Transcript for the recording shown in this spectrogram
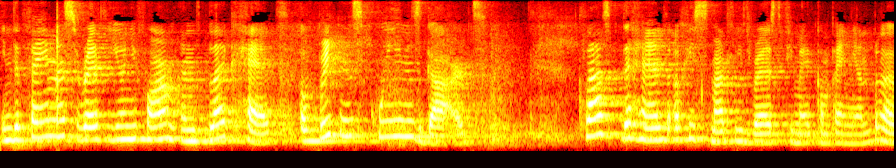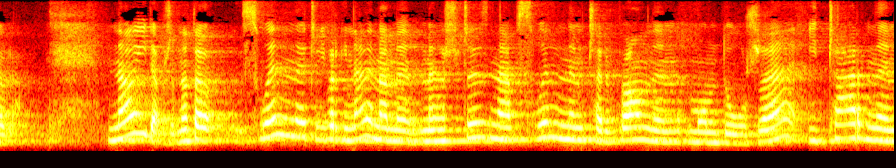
in the famous red uniform and black hat of Britain's Queen's Guard clasped the hand of his smartly dressed female companion, bla bla. No i dobrze, no to słynny, czyli w oryginale mamy mężczyzna w słynnym czerwonym mundurze i czarnym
